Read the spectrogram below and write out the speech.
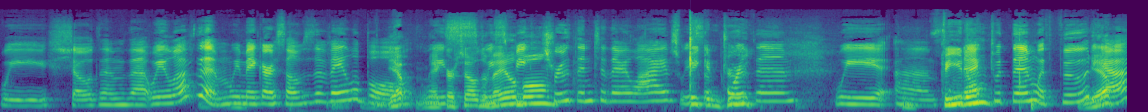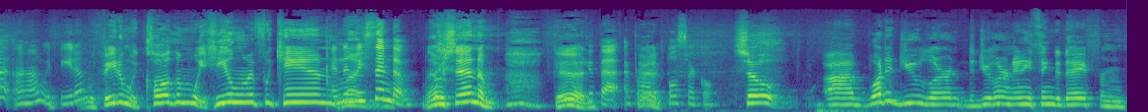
We show them that we love them. We make ourselves available. Yep, make we, ourselves we available. Speak truth into their lives. Speaking we support truth. them. We um, Feed connect 'em. with them with food. Yep. Yeah. Uh huh. We feed them. We feed them, we clothe them, we heal them if we can, And then we send them. Then we send them. Good. Look at that. I brought Good. it full circle. So, uh, what did you learn? Did you learn anything today from?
